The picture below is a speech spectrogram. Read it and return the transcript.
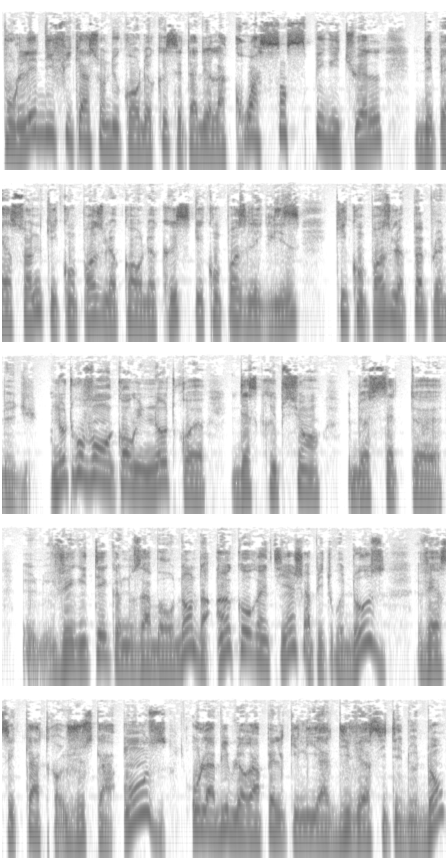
pour l'édification du corps de Christ, c'est-à-dire la croissance spirituelle des personnes qui composent le corps de Christ, qui composent l'Église, qui composent le peuple de Dieu. Nous trouvons encore une autre euh, description de cette euh, vérité que nous abordons dans 1 Corinthiens chapitre 12, versets 4 jusqu'à 11, où la Bible rappelle qu'il y a diversité de dons,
